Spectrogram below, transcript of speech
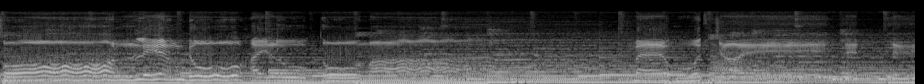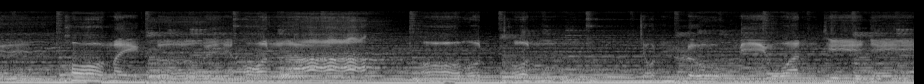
สอนเลี้ยงดูให้ลูกโตมา แม้หัวใจเหน็ดเหนื่อยพ่อไม่เคยอ่อนล้าพ่ออดทน จนลูกมีวันที่ดี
